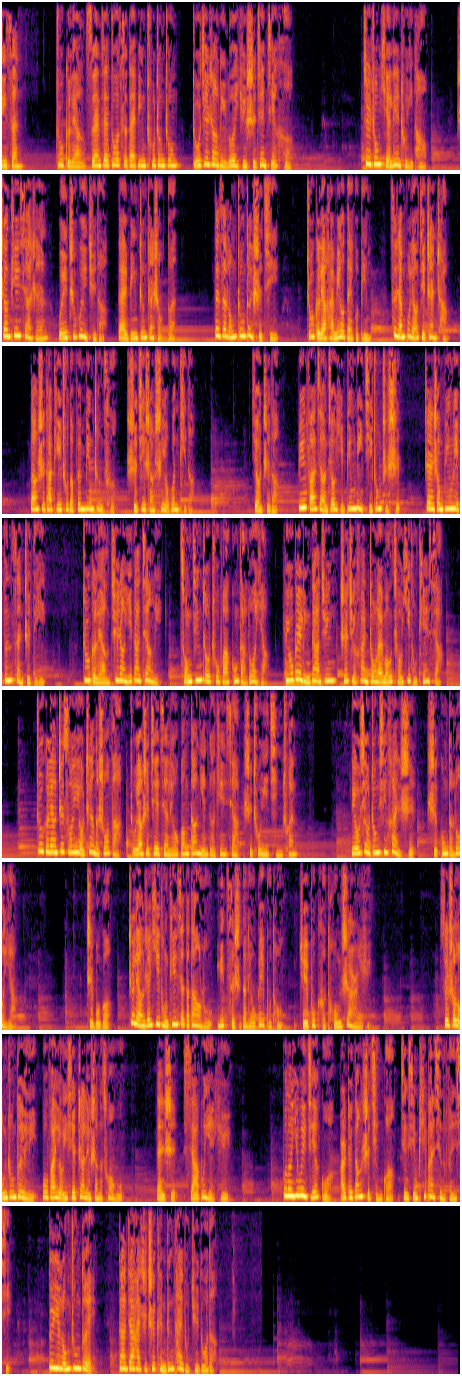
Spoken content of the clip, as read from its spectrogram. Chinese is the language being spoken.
第三，诸葛亮虽然在多次带兵出征中逐渐让理论与实践结合，最终演练出一套让天下人为之畏惧的带兵征战手段，但在隆中对时期，诸葛亮还没有带过兵，自然不了解战场。当时他提出的分兵政策实际上是有问题的。要知道，兵法讲究以兵力集中之势战胜兵力分散之敌。诸葛亮却让一大将领从荆州出发攻打洛阳，刘备领大军直取汉中来谋求一统天下。诸葛亮之所以有这样的说法，主要是借鉴刘邦当年得天下是出于秦川，刘秀忠心汉室是攻的洛阳。只不过这两人一统天下的道路与此时的刘备不同，绝不可同日而语。虽说隆中对里不乏有一些战略上的错误。但是瑕不掩瑜，不能因为结果而对当时情况进行批判性的分析。对于隆中对，大家还是持肯定态度居多的。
